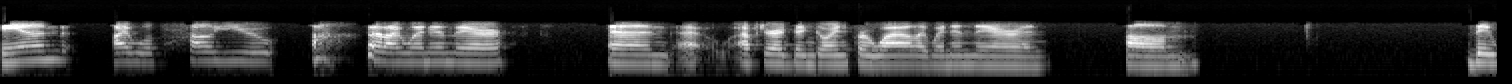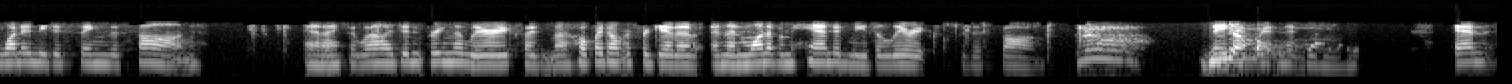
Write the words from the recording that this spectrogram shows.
And I will tell you that I went in there and uh, after I'd been going for a while, I went in there and um they wanted me to sing the song. And i said well i didn't bring the lyrics. I, I hope i don't forget them and then one of them handed me the lyrics to this song. They no. had written it down. And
